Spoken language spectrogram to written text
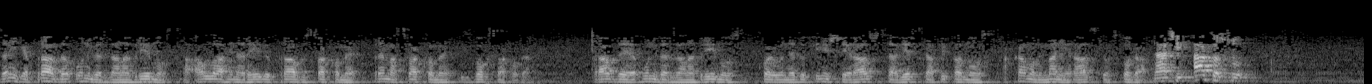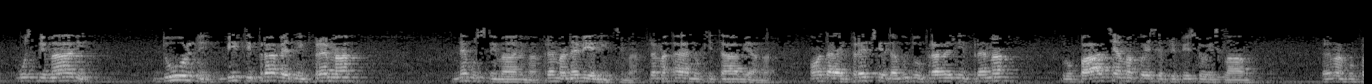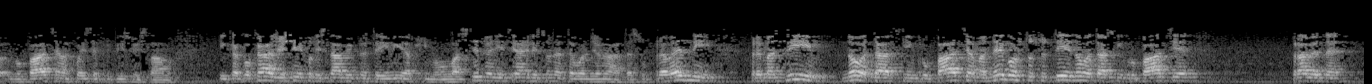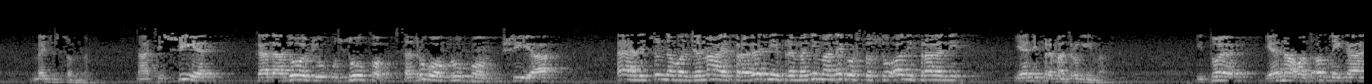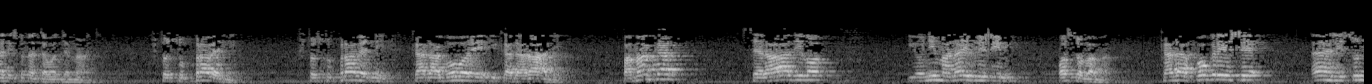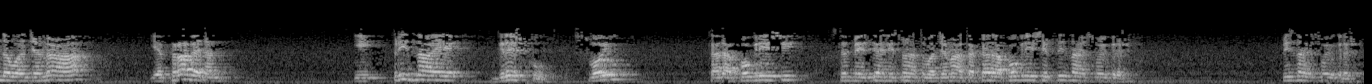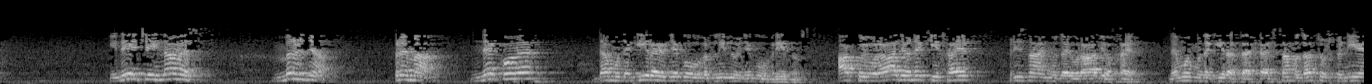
Za njih je pravda univerzalna vrijednost, a Allah je naredio pravdu svakome, prema svakome i zbog svakoga. Pravda je univerzalna vrijednost koju ne definiše različita vjerska pripadnost, a kamoli manje razlike od toga. Znači, ako su muslimani dužni biti pravedni prema nemuslimanima, prema nevjernicima, prema ehlu kitabijama, onda je preće da budu pravedni prema grupacijama koje se pripisuju islamu. Prema grupacijama koje se pripisuju islamu. I kako kaže šehol Islam ibn Taymiyyah rahimahullah, sljedbenici ahli sunnata wal džemata su pravedni prema svim novotarskim grupacijama nego što su te novotarske grupacije pravedne međusobno. Znači šije kada dođu u sukob sa drugom grupom šija, ahli sunna wal džemaa je pravedniji prema njima nego što su oni pravedni jedni prema drugima. I to je jedna od odlika ahli sunnata wal džemaa. Što su pravedni. Što su pravedni kada govore i kada radi. Pa makar se radilo i o njima najbližim osobama. Kada pogreše ahli sunna wal džemaa je pravedan i priznaje grešku svoju kada pogriješi Sredbe tehni sunatova džemata, kada pogriješe, priznaju svoju grešku. Priznaju svoju grešku. I neće ih navest mržnja prema nekome da mu negiraju njegovu vrlinu i njegovu vrijednost. Ako je uradio neki hajr, priznaj mu da je uradio hajr. Nemoj mu negirati taj hajr, samo zato što nije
